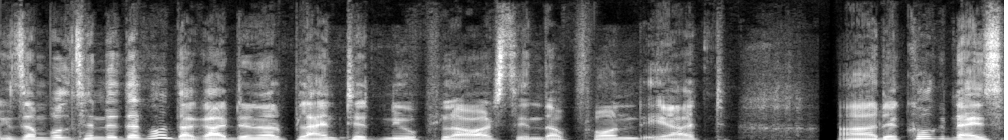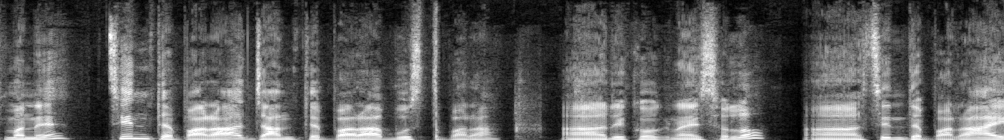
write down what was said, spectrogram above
এক্সাম্পল সেন্টেন্স দেখো the gardener planted new flowers in the front yard recognise মানে চিনতে পারা, জানতে পারা, বুঝতে পারা। রিকগনাইজ হলো চিনতে পারা। I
